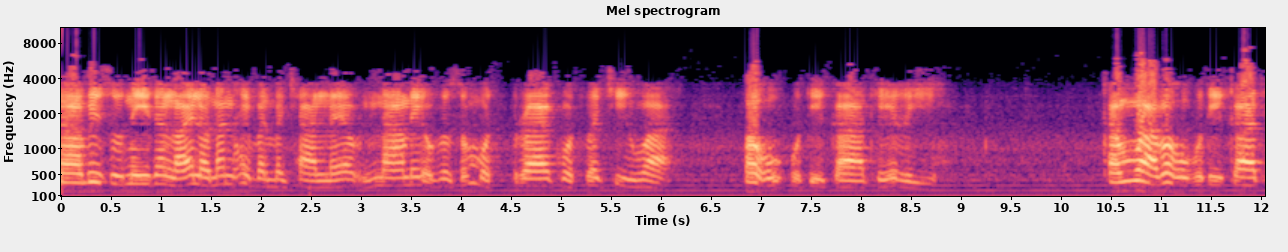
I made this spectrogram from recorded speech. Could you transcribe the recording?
นางพิสุณีทั้งหลายเหล่านั้นให้บรรพชาแล้ว นางในอุปสมบทปรากฏว่าชื่อว่าพระหุปุติกาเทรีคำว่าพระหุปติกาเท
